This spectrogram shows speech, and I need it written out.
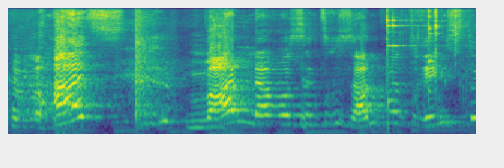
Was? Mann, da was interessant wird, trinkst du?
